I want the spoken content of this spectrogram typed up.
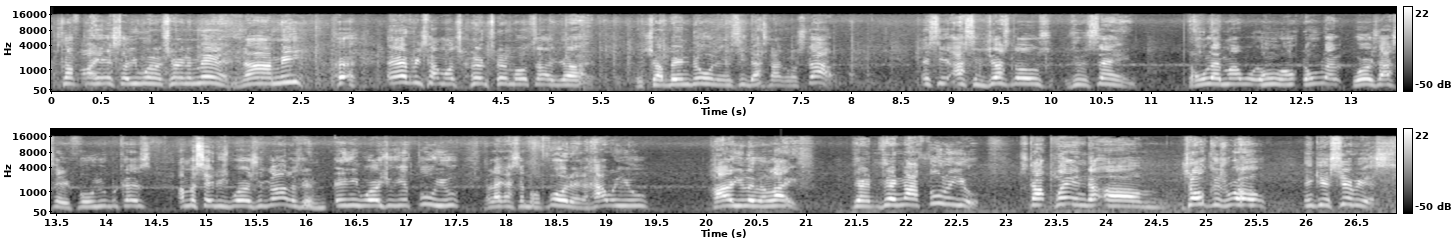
it's tough out here, so you want to turn the man. Nah, me, every time I turn to the Most High God, which I've been doing, and see, that's not to stop. And see, I suggest those do the same. Don't let my don't, don't let words I say fool you because I'm gonna say these words regardless. If any words you hear fool you, and like I said before, then how are you? How are you living life? They're they're not fooling you. Stop playing the um, Joker's role and get serious.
